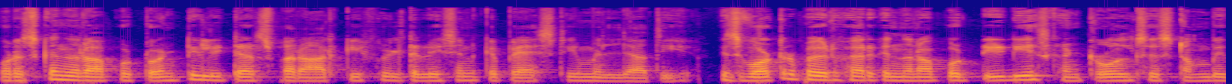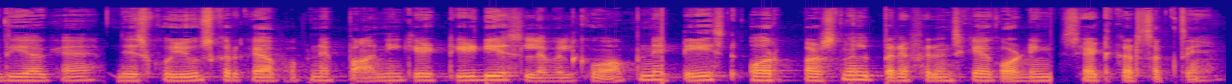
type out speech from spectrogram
और इसके अंदर आपको 20 लीटर्स पर आर की फिल्टरेशन कैपेसिटी मिल जाती है। इस वाटर प्योरीफायर के अंदर आपको टीडीएस कंट्रोल सिस्टम भी दिया गया है, जिसको यूज़ करके आप अपने पानी के टीडीएस लेवल को अपने टेस्ट और पर्सनल प्रेफरेंस के अकॉर्डिंग सेट कर सकते हैं।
